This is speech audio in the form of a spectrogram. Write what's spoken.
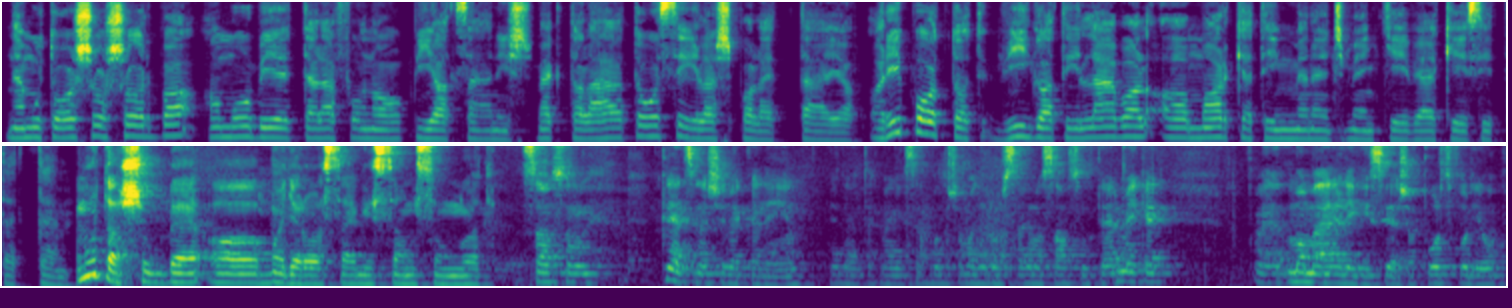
nem utolsó sorba a mobiltelefonok piacán is megtalálható széles palettája. A riportot Vigatillával a marketing menedzsmentjével készítettem. Mutassuk be a magyarországi Samsungot. Samsung 90-es évek elején jelentek meg egészen pontosan Magyarországon a Samsung termékek. Ma már eléggé széles a portfólió,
